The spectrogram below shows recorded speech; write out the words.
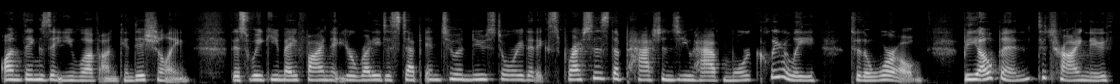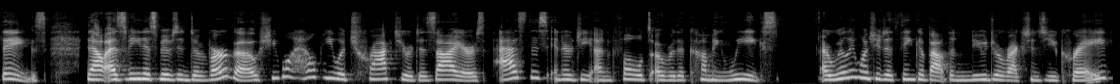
on things that you love unconditionally. This week, you may find that you're ready to step into a new story that expresses the passions you have more clearly to the world. Be open to trying new things. Now, as Venus moves into Virgo, she will help you attract your desires as this energy unfolds over the coming weeks. I really want you to think about the new directions you crave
